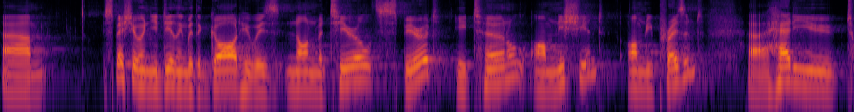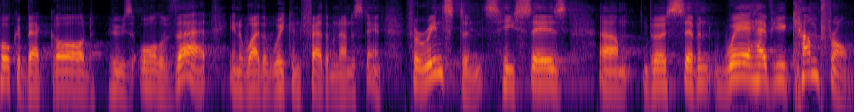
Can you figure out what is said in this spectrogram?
Um, especially when you're dealing with a God who is non material, spirit, eternal, omniscient, omnipresent. Uh, how do you talk about God, who's all of that, in a way that we can fathom and understand? For instance, he says, um, verse 7, Where have you come from?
